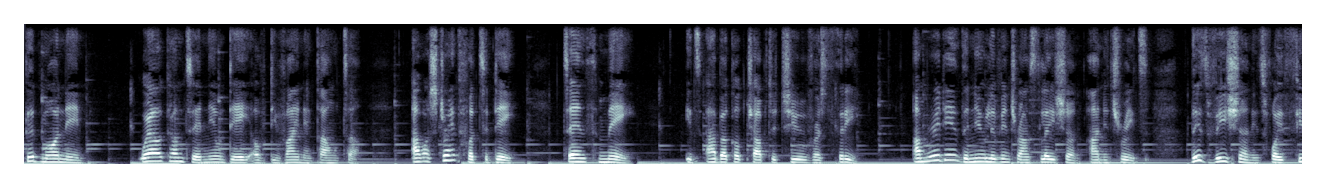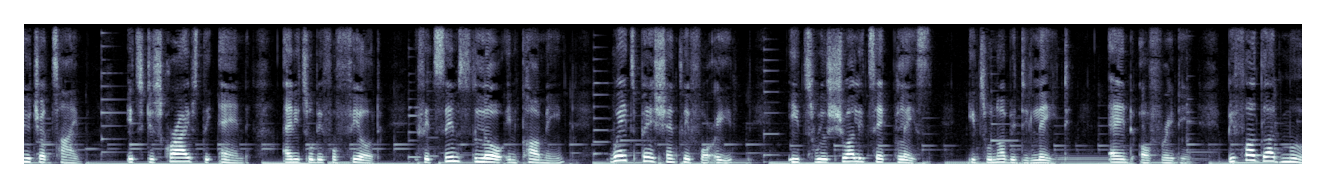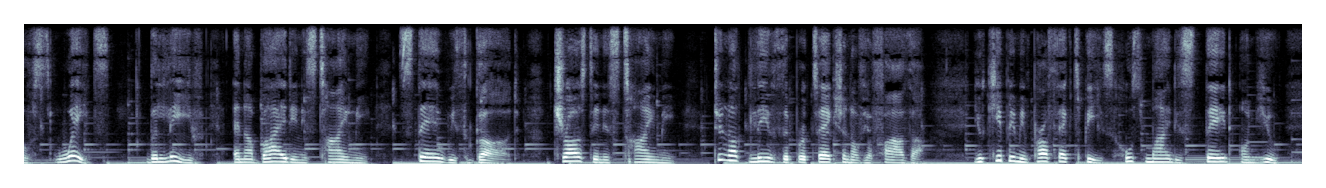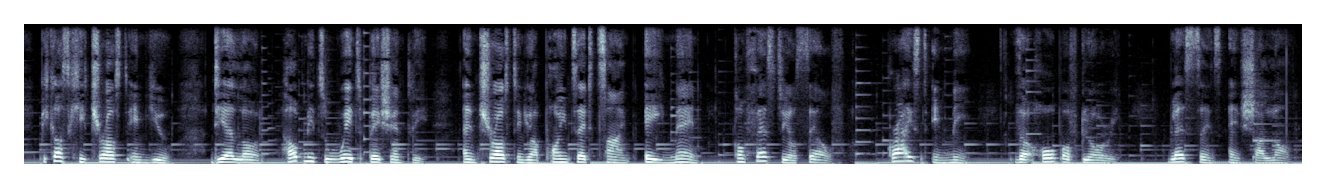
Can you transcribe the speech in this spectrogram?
Good morning. Welcome to a new day of divine encounter. Our strength for today, 10th May, it's Habakkuk chapter 2, verse 3. I'm reading the New Living Translation and it reads This vision is for a future time. It describes the end and it will be fulfilled. If it seems slow in coming, wait patiently for it. It will surely take place. It will not be delayed. End of reading. Before God moves, wait, believe, and abide in His timing. Stay with God. Trust in His timing. Do not leave the protection of your Father. You keep Him in perfect peace, whose mind is stayed on you because He trusts in you. Dear Lord, help me to wait patiently and trust in your appointed time. Amen. Confess to yourself Christ in me, the hope of glory. Blessings and shalom.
